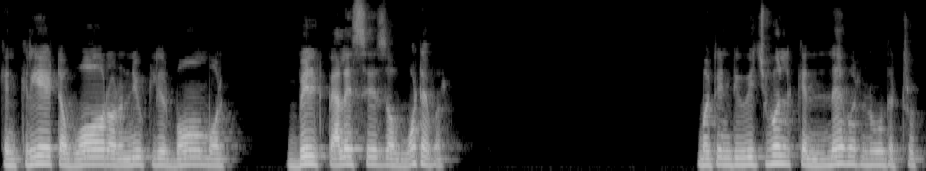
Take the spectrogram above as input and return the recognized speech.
can create a war or a nuclear bomb or build palaces or whatever. But individual can never know the truth.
